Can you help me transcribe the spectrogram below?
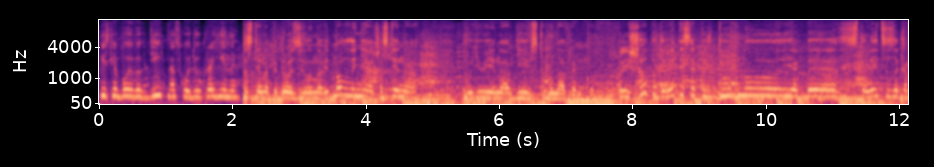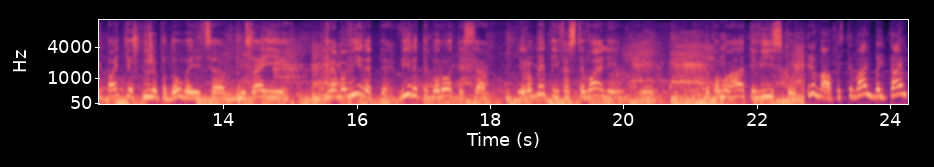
після бойових дій на сході України. Частина підрозділу на відновленні, а частина воює на Авдіївському напрямку. Прийшов подивитися культурну якби, столицю Закарпаття. Дуже подобається в музеї. Треба вірити, вірити, боротися і робити і фестивалі, і допомагати війську. Тривав фестиваль Бельтайм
